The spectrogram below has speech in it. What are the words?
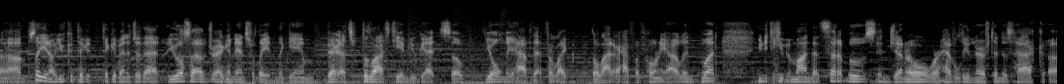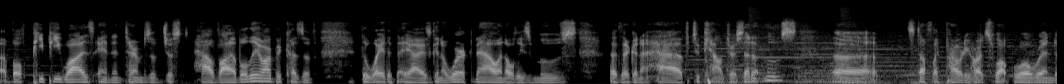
Um, so you know you can take take advantage of that. You also have Dragon Dance for late in the game. That's the last TM you get, so you only have that for like the latter half of Poni Island. But you need to keep in mind that setup moves in general were heavily nerfed in this hack, uh, both PP wise and in terms of just how viable they are because of the way that the AI is going to work now and all these moves that they're going to have to counter setup moves. Uh, stuff like Priority Heart Swap, Whirlwind,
